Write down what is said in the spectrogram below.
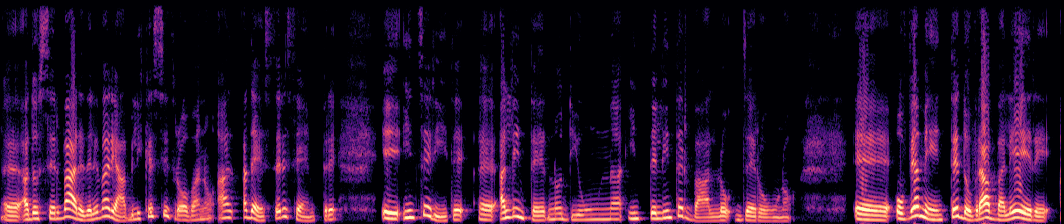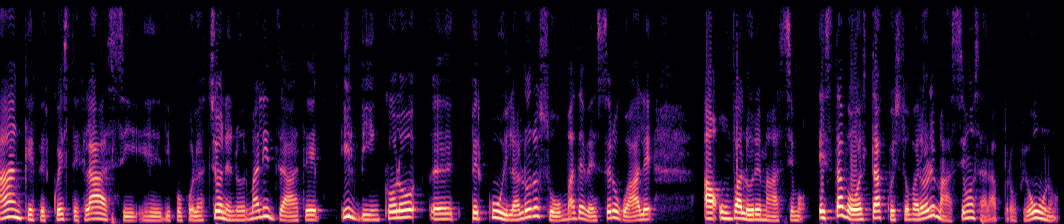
eh, ad osservare delle variabili che si trovano a, ad essere sempre eh, inserite eh, all'interno in, dell'intervallo 0,1. Eh, ovviamente dovrà valere anche per queste classi eh, di popolazione normalizzate il vincolo eh, per cui la loro somma deve essere uguale a un valore massimo e stavolta questo valore massimo sarà proprio 1,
